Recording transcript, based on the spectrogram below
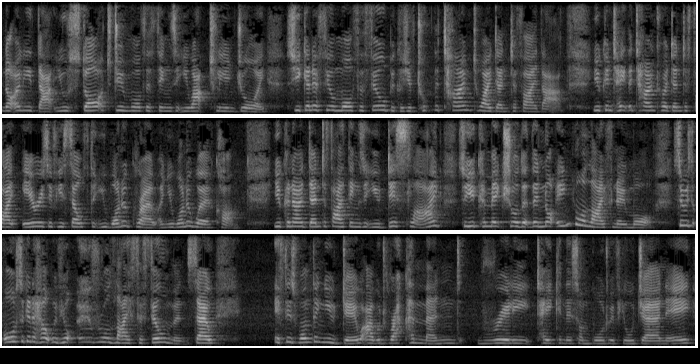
Not only that, you'll start to do more of the things that you actually enjoy. So you're going to feel more fulfilled because you've took the time to identify that. You can take the time to identify areas of yourself that you want to grow and you want to work on. You can identify things that you dislike so you can make sure that they're not in your life no more. So it's also going to help with your overall life fulfillment. So if there's one thing you do, I would recommend really taking this on board with your journey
